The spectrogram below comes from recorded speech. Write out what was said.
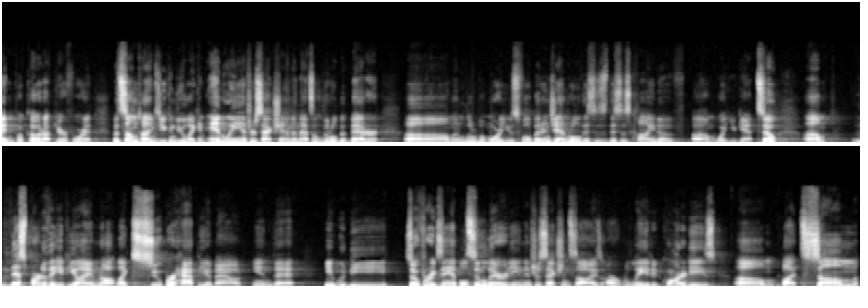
I didn't put code up here for it, but sometimes you can do like an n-way intersection, and that's a little bit better um, and a little bit more useful. But in general, this is, this is kind of um, what you get. So um, this part of the API I'm not like super happy about in that it would be, so for example, similarity and intersection size are related quantities, um, but some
